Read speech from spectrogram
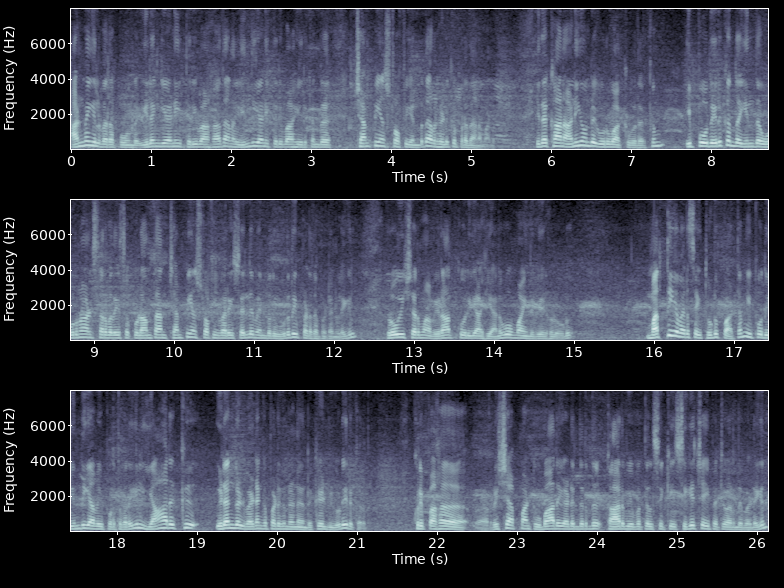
அண்மையில் வரப்போன்ற இலங்கை அணி தெரிவாகாத ஆனால் இந்திய அணி தெரிவாகி இருக்கின்ற சாம்பியன்ஸ் ட்ரோஃபி என்பது அவர்களுக்கு பிரதானமானது. இதற்கான அணி ஒன்றை உருவாக்குவதற்கும் இப்போது இருக்கின்ற இந்த ஒருநாள் சர்வதேச குழாம் தான் சாம்பியன்ஸ் ட்ராஃபி வரை செல்லும் என்பது உறுதிப்படுத்தப்பட்ட நிலையில் ரோஹித் சர்மா விராட் கோலி ஆகிய அனுபவம் வாய்ந்த வீரர்களோடு மத்திய வரிசை துடுப்பாட்டம் இப்போது இந்தியாவை பொறுத்தவரையில் யாருக்கு இடங்கள் வழங்கப்படுகின்றன என்ற கேள்வியோடு இருக்கிறது. குறிப்பாக ரிஷப் பண்ட் உபாதை அடைந்திருந்து கார் விபத்தில் சிக்கி சிகிச்சை பெற்று வந்த வேளையில்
